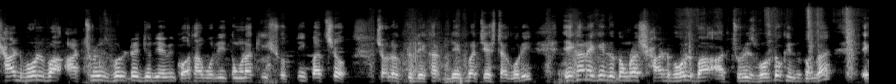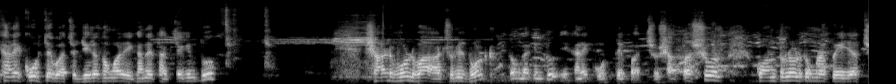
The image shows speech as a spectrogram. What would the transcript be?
ষাট ভোল্ট বা আটচল্লিশ ভোল্টের যদি আমি কথা বলি, তোমরা কি সত্যিই পাচ্ছ চলো একটু দেখা, দেখবার চেষ্টা করি। এখানে কিন্তু তোমরা ষাট ভোল্ট বা আটচল্লিশ ভোল্টও কিন্তু তোমরা এখানে করতে পারছ, যেটা তোমার এখানে থাকছে কিন্তু ষাট ভোল্ট বা আটচল্লিশ ভোল্ট তোমরা কিন্তু এখানে করতে পারছ। সাতাশশোর কন্ট্রোলার তোমরা পেয়ে যাচ্ছ।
